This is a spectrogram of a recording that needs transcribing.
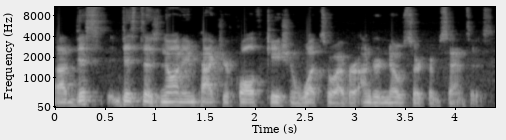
uh, this this does not impact your qualification whatsoever under no circumstances.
